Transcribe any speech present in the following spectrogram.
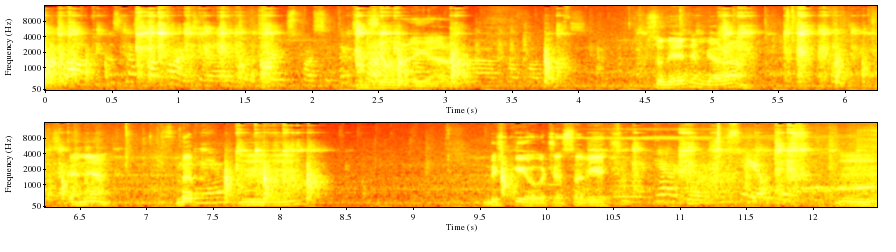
O, tai viskas tą pačią, to jūs pasitiks. Žiauriai gera. Sovietėm gera. Skani. Bet... Mhm. Biškai jaučia saviečių. Gerai, jaučiasi, jaučiasi. Mhm.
